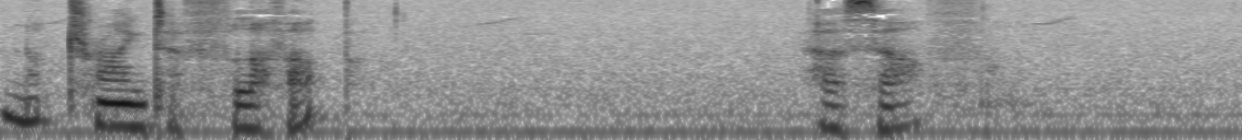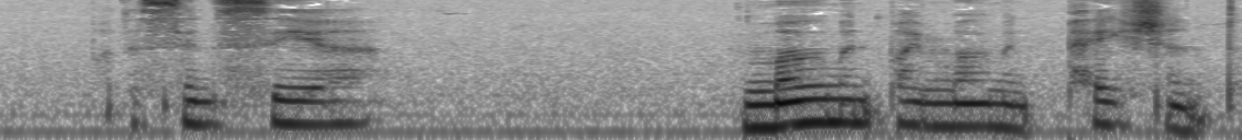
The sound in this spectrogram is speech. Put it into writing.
Not trying to fluff up ourself, but the sincere, moment by moment, patient,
